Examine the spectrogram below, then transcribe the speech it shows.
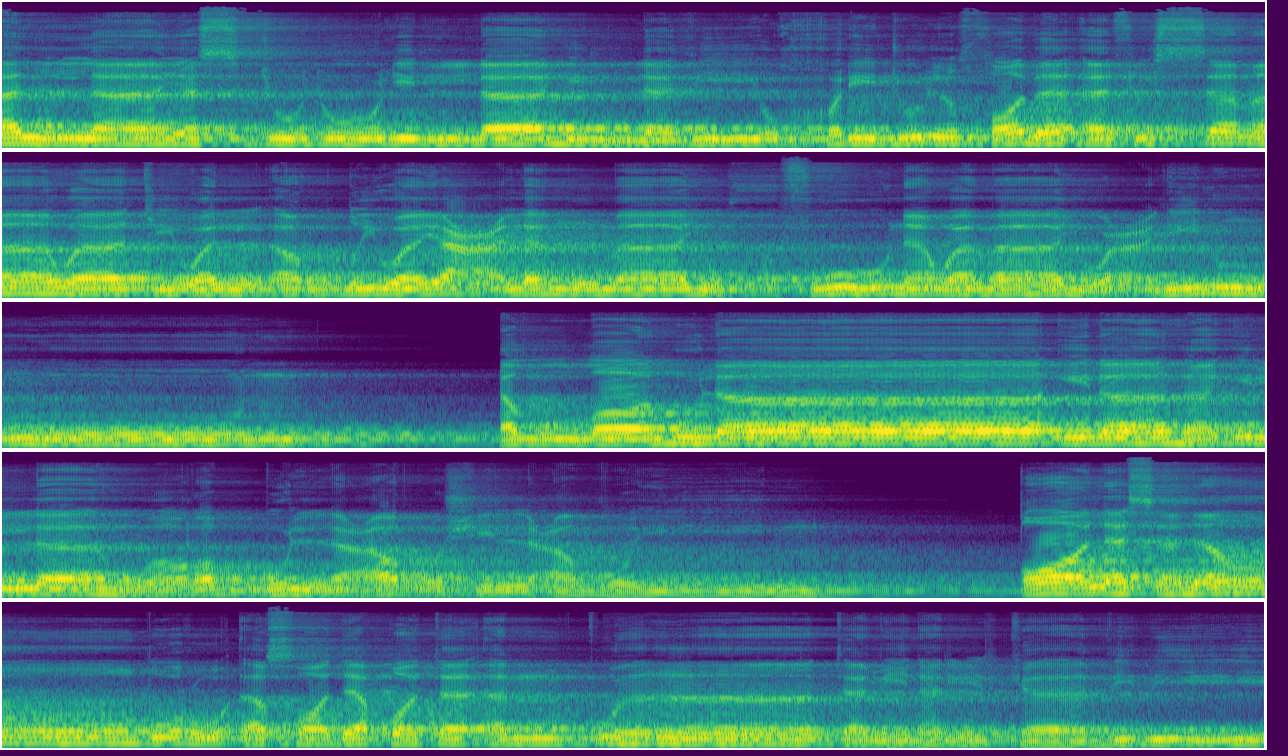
ألا يسجدوا لله الذي يخرج الخبأ في السماوات والأرض ويعلم ما يخفون وما يعلنون. الله لا إله إلا هو رب العرش العظيم. قال سننظر أصدقت أم كنت من الكاذبين.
